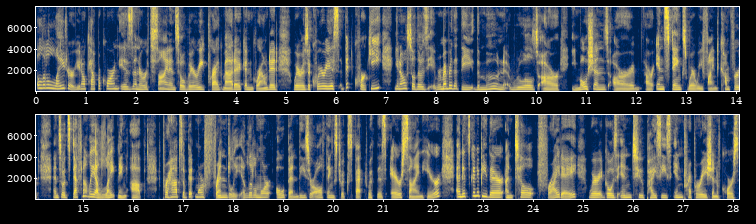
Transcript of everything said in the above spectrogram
a little lighter. You know, Capricorn is an earth sign, and so very pragmatic and grounded, whereas Aquarius a bit quirky, you know. So those remember that the the moon rules our emotions, our our instincts, where we find comfort, and so it's definitely a lightening up, perhaps a bit more friendly, a little more open. These are all things to expect with this air sign here, and it's going to be there until Friday, where it goes into Pisces in preparation, of course,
